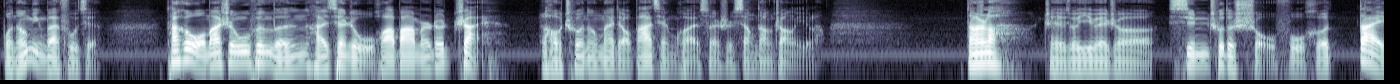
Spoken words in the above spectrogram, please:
我能明白父亲，他和我妈身无分文，还欠着五花八门的债，老车能卖掉八千块，算是相当仗义了。当然了，这也就意味着新车的首付和贷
